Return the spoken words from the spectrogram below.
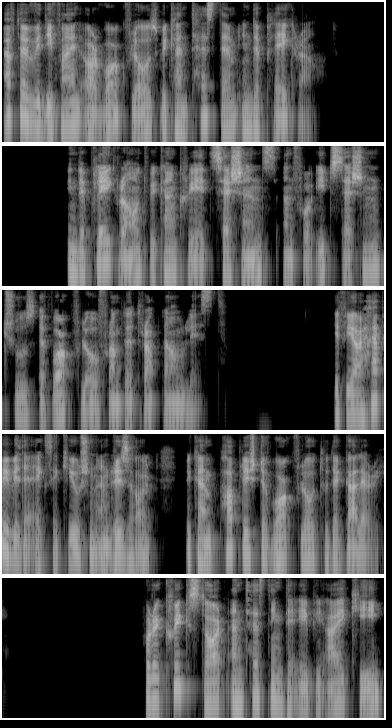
After we defined our workflows, we can test them in the playground. In the playground, we can create sessions and for each session choose a workflow from the drop-down list. If we are happy with the execution and result, we can publish the workflow to the gallery. For a quick start and testing the API key,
